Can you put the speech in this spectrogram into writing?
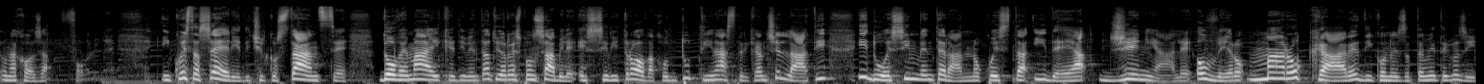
Una cosa folle. In questa serie di circostanze dove Mike è diventato il responsabile e si ritrova con tutti i nastri cancellati, i due si inventeranno questa idea geniale, ovvero maroccare, dicono esattamente così,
